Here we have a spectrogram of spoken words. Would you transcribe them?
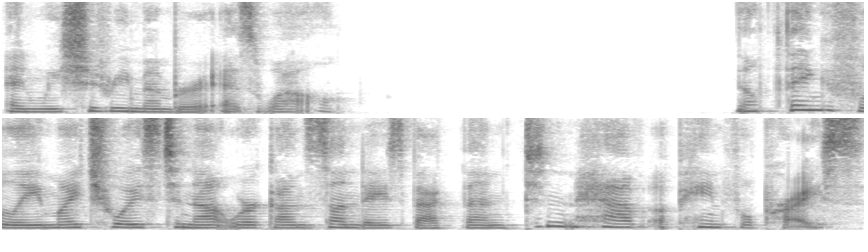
and we should remember it as well. Now, thankfully, my choice to not work on Sundays back then didn't have a painful price.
